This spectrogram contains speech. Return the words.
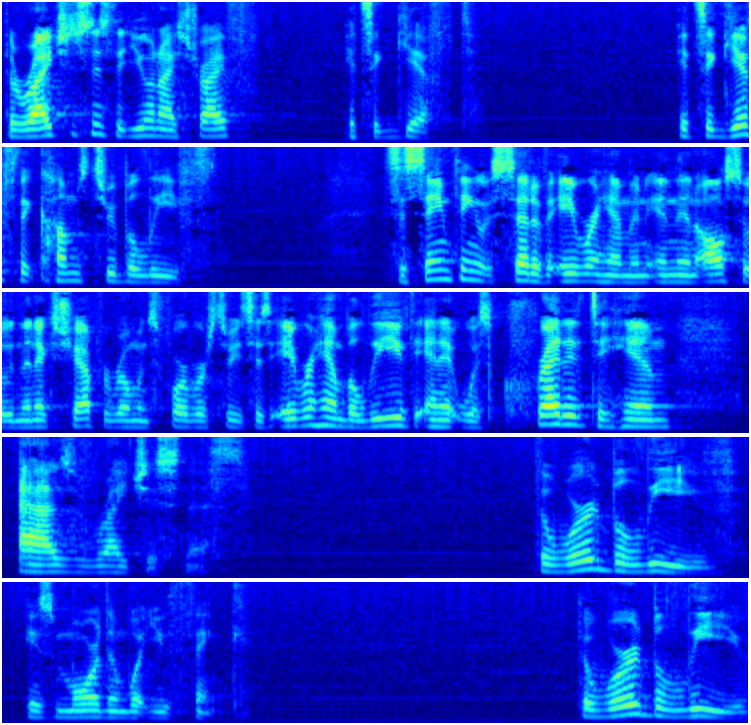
The righteousness that you and I strive, it's a gift. It's a gift that comes through belief. It's the same thing that was said of Abraham, and, and then also in the next chapter, Romans 4, verse 3, it says, Abraham believed, and it was credited to him as righteousness. The word believe is more than what you think. The word believe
